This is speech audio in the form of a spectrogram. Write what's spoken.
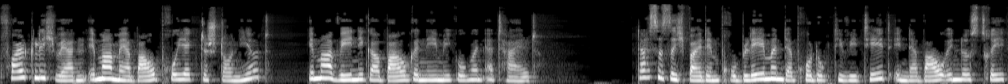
Folglich werden immer mehr Bauprojekte storniert, immer weniger Baugenehmigungen erteilt. Dass es sich bei den Problemen der Produktivität in der Bauindustrie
